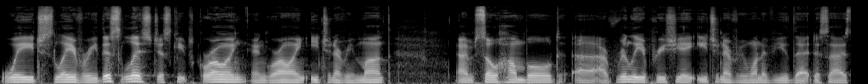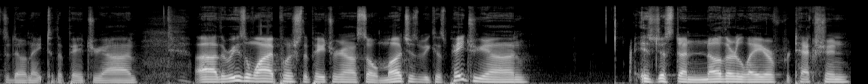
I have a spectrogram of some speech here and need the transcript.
wage slavery. This list just keeps growing and growing each and every month. I'm so humbled. Uh, I really appreciate each and every one of you that decides to donate to the Patreon. Uh, the reason why I push the Patreon so much is because Patreon is just another layer of protection,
